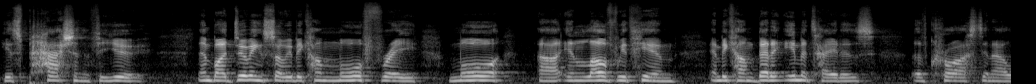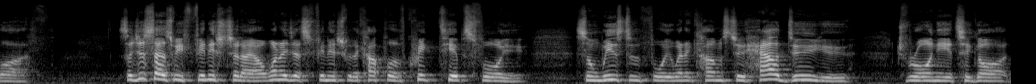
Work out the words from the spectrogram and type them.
his passion for you. And by doing so, we become more free, more uh, in love with Him, and become better imitators of Christ in our life. So, just as we finish today, I want to just finish with a couple of quick tips for you, some wisdom for you when it comes to how do you draw near to God.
